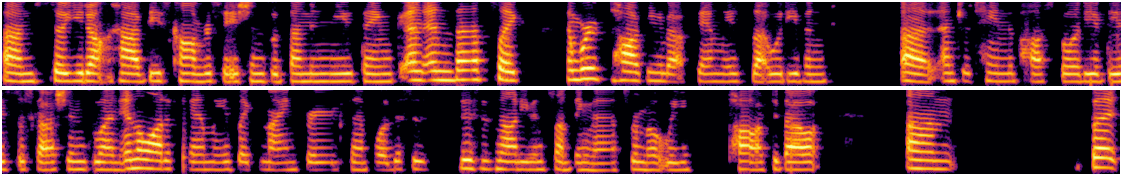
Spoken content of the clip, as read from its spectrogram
Um, so you don't have these conversations with them, and you think, and and that's like and we're talking about families that would even uh, entertain the possibility of these discussions when in a lot of families like mine for example this is this is not even something that's remotely talked about. Um but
